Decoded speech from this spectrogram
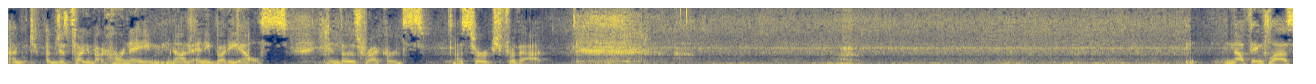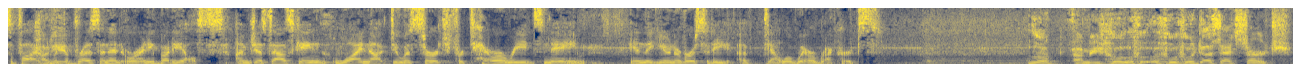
I'm, I'm just talking about her name, not anybody else in those records. A search for that. Nothing classified with the president or anybody else. I'm just asking why not do a search for Tara Reade's name in the University of Delaware records? Look, I mean, who who, who does that search?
